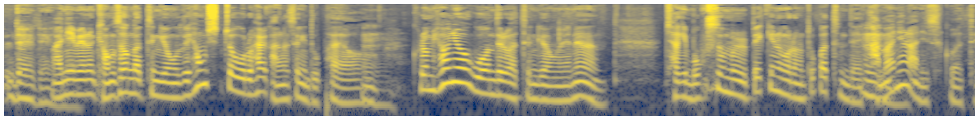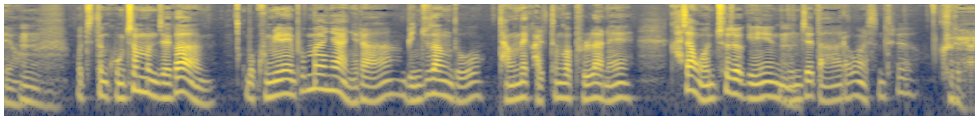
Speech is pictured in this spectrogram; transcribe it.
네네. 아니면은 경선 같은 경우도 형식적으로 할 가능성이 높아요. 음. 그럼 현역 의원들 같은 경우에는 자기 목숨을 뺏기는 거랑 똑같은데 음. 가만히는 안 있을 것 같아요. 음. 어쨌든 공천 문제가 뭐 국민의힘뿐만이 아니라 민주당도 당내 갈등과 분란의 가장 원초적인 음. 문제다라고 말씀드려요. 그래요.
